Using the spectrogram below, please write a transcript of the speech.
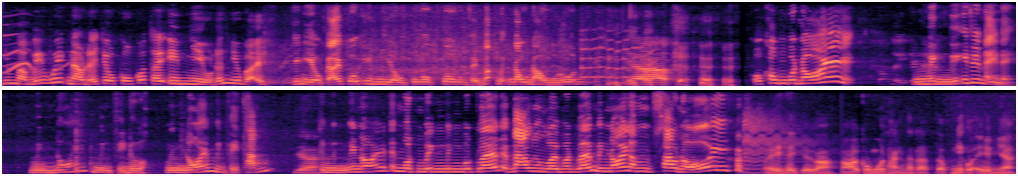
Nhưng mà bí quyết nào để cho cô có thể im nhiều đến như vậy? chứ nhiều cái cô im nhiều cô cô còn phải mắc bệnh đau đầu luôn. Dạ. Cô không có nói mình nghĩ thế này này mình nói mình phải được mình nói mình phải thắng. Dạ. Thì mình mới nói thế một mình mình một vé để bao nhiêu người một vé mình nói làm sao nổi? Nghĩ thấy chưa con? Nói cũng có thắng thật ra tốt nhất là im nha.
